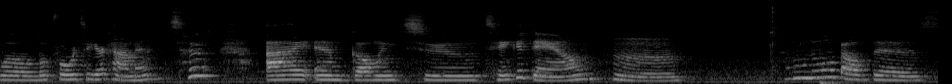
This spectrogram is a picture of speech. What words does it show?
will look forward to your comments. I am going to take it down. Hmm. I don't know about this.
